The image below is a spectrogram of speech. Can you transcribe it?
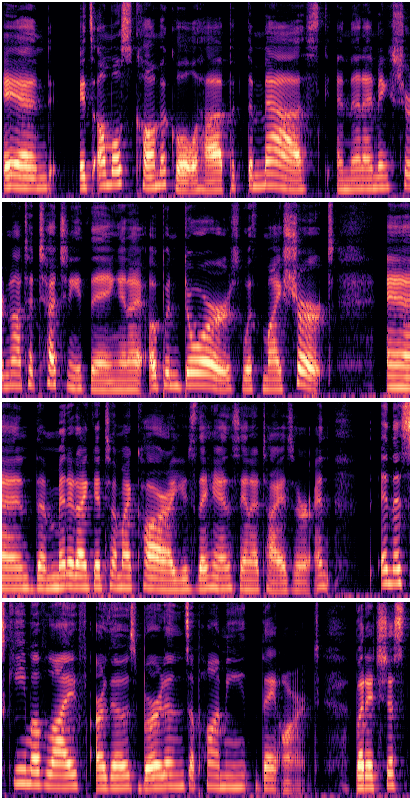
And it's almost comical how I put the mask and then I make sure not to touch anything and I open doors with my shirt and the minute I get to my car I use the hand sanitizer and in the scheme of life are those burdens upon me they aren't but it's just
